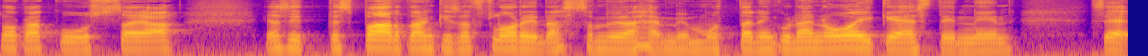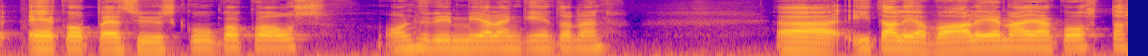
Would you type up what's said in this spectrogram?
lokakuussa ja, ja sitten Spartan kisat Floridassa myöhemmin, mutta niin kuin näin oikeasti, niin se EKPn syyskuun kokous on hyvin mielenkiintoinen. Italian vaalien ajankohta,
